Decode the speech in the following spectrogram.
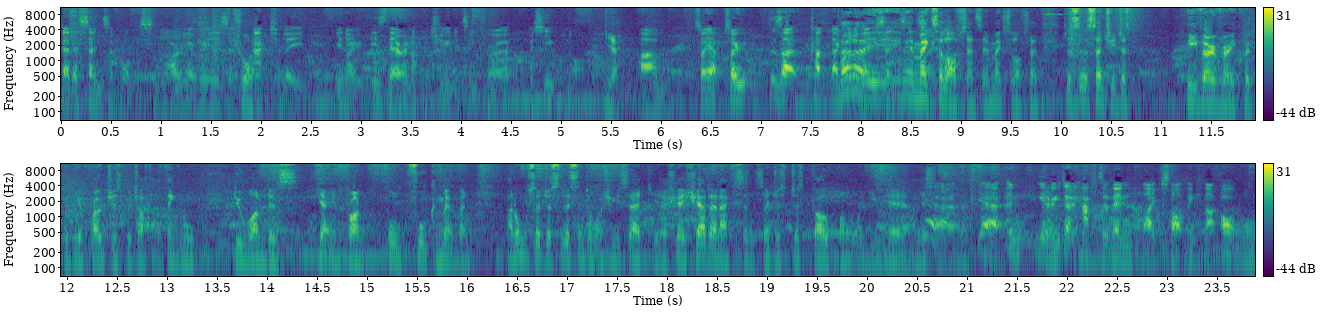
better sense of what the scenario is and Sure. actually, you know, is there an opportunity for a pursuit or not? Yeah. Um, so yeah. So does that cut? That No, kind no, of make it, sense? it makes a lot of sense. It makes a lot of sense. Just essentially, just be very, very quick with the approaches, which I, th- I think will do wonders. Get in front, full, full commitment, and also just listen to what she said. You know, she, she had an accent, so just, just go upon what you hear and listen. Yeah, yeah, and you know you don't have to then like start thinking like, oh well,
